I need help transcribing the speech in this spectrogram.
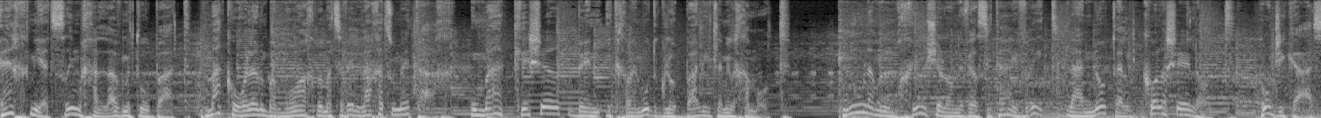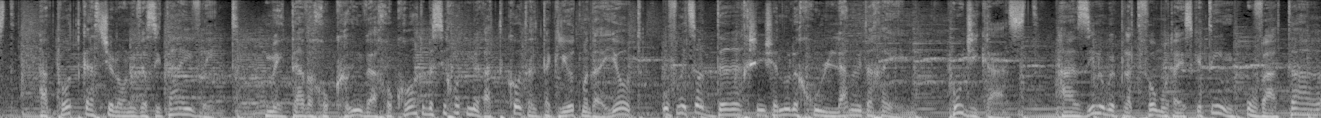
איך מייצרים חלב מתורבת? מה קורה לנו במוח במצבי לחץ ומתח? ומה הקשר בין התחממות גלובלית למלחמות? תנו למומחים של האוניברסיטה העברית לענות על כל השאלות. HUJI-Cast, הפודקאסט של האוניברסיטה העברית. מיטב החוקרים והחוקרות בשיחות מרתקות על תגליות מדעיות ופריצות דרך שישנו לכולנו את החיים. HUJI-Cast, האזינו בפלטפורמות ההסכתים ובאתר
